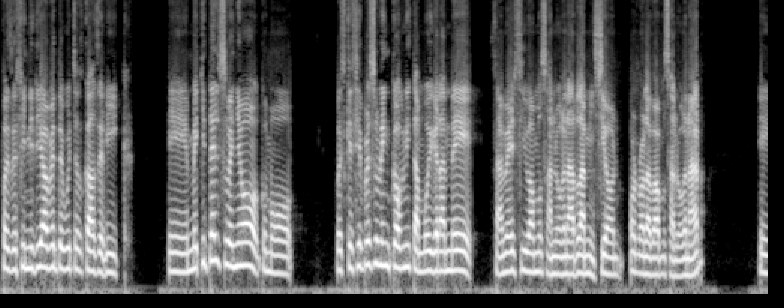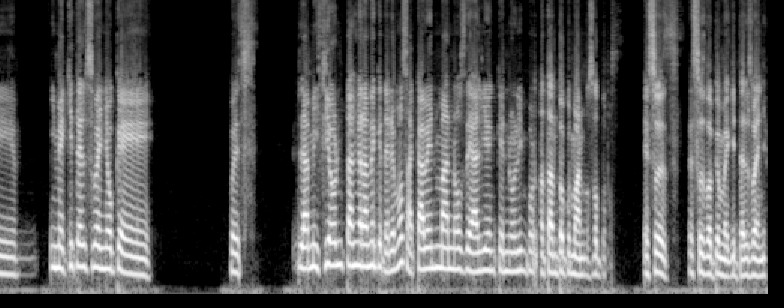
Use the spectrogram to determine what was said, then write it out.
pues definitivamente muchas cosas de Nick. Eh, me quita el sueño como, pues que siempre es una incógnita muy grande saber si vamos a lograr la misión o no la vamos a lograr. Eh, y me quita el sueño que, pues, la misión tan grande que tenemos acabe en manos de alguien que no le importa tanto como a nosotros. Eso es, eso es lo que me quita el sueño.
